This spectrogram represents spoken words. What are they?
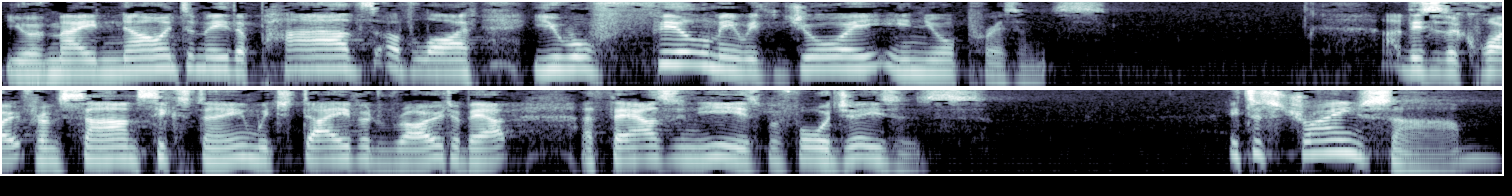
You have made known to me the paths of life. You will fill me with joy in your presence. Uh, this is a quote from Psalm 16, which David wrote about a thousand years before Jesus. It's a strange psalm.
